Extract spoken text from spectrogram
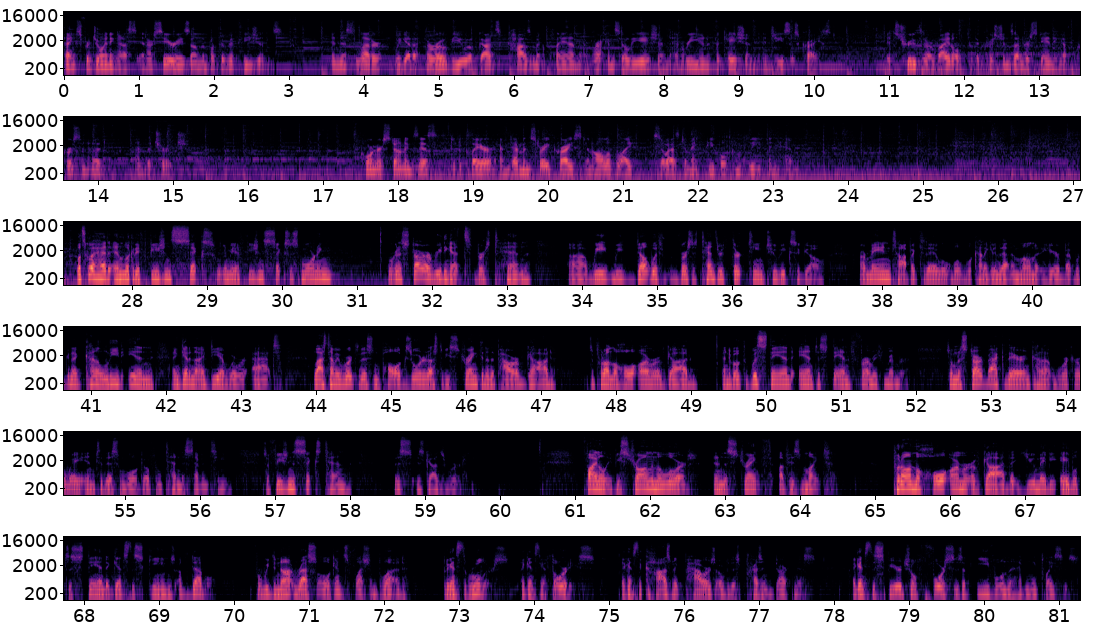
Thanks for joining us in our series on the book of Ephesians. In this letter, we get a thorough view of God's cosmic plan of reconciliation and reunification in Jesus Christ. Its truths are vital to the Christian's understanding of personhood and the church. Cornerstone exists to declare and demonstrate Christ in all of life so as to make people complete in Him. Let's go ahead and look at Ephesians 6. We're going to be in Ephesians 6 this morning. We're going to start our reading at verse 10. Uh, we, we dealt with verses 10 through 13 two weeks ago. Our main topic today, we'll, we'll, we'll kind of get into that in a moment here, but we're going to kind of lead in and get an idea of where we're at. Last time we worked through this, and Paul exhorted us to be strengthened in the power of God to put on the whole armor of God and to both withstand and to stand firm, if you remember. So I'm going to start back there and kind of work our way into this, and we'll go from 10 to 17. So Ephesians 6:10, this is God's word. Finally, be strong in the Lord and in the strength of his might. Put on the whole armor of God that you may be able to stand against the schemes of the devil. For we do not wrestle against flesh and blood, but against the rulers, against the authorities against the cosmic powers over this present darkness, against the spiritual forces of evil in the heavenly places.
